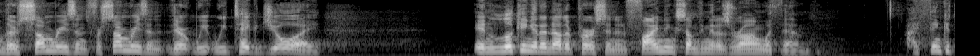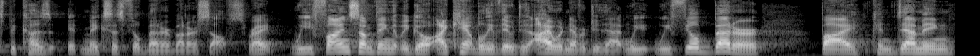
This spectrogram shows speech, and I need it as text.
There's some reason, for some reason, there, we, we take joy in looking at another person and finding something that is wrong with them. I think it's because it makes us feel better about ourselves, right? We find something that we go, I can't believe they would do that. I would never do that. We, we feel better by condemning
